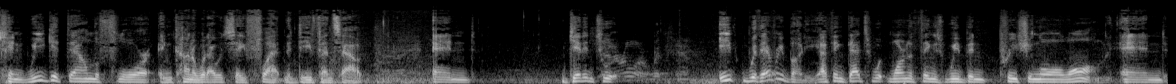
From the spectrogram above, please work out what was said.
can we get down the floor and kind of what I would say flatten the defense out and get into it with everybody. I think that's what, one of the things we've been preaching all along. And,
